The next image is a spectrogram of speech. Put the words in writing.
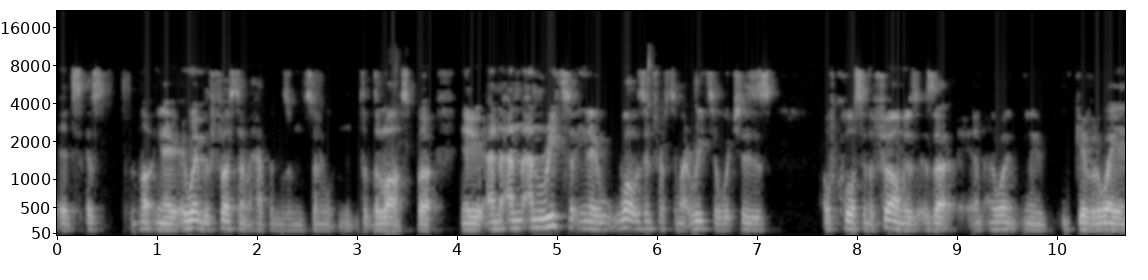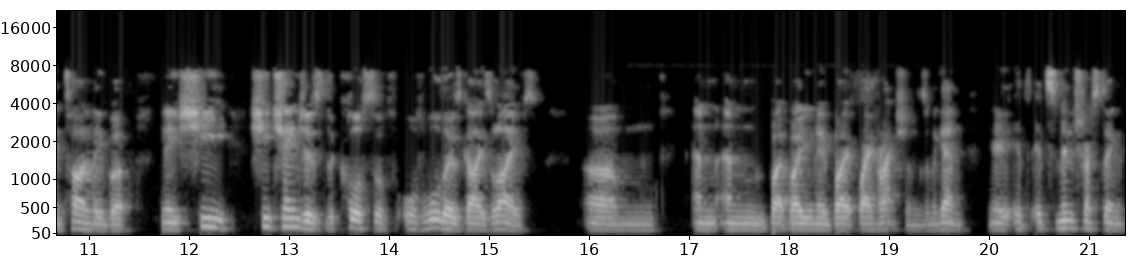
it's it's not you know it won't be the first time it happens and certainly the, the last but you know and, and and Rita you know what was interesting about Rita which is of course in the film is, is that I won't you know give it away entirely but you know she she changes the course of, of all those guys lives um and and by, by you know by, by her actions. And again you know it, it's an interesting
